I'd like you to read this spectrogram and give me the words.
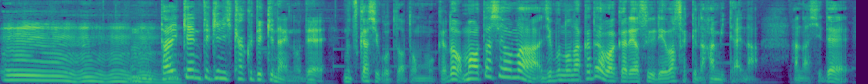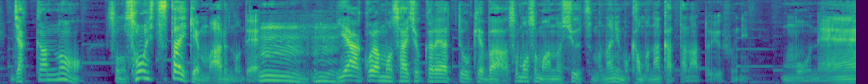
ーうんうんうんうんうん。体験的に比較できないので難しいことだと思うけど、まあ、私はまあ自分の中では分かりやすい例はさっきの歯みたいな話で若干のその損失体験もあるので、うんうん、いやーこれはもう最初からやっておけばそもそもあの手術も何もかもなかったなというふうに思うね。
